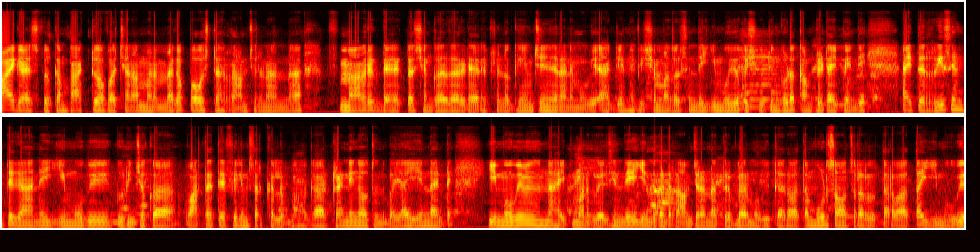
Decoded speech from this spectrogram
Hi guys welcome back to our channel మన mega power star Ram Charan అన్న మ్యావరిక్ డైరెక్టర్ శంకర్ గారి డైరెక్షన్లో గేమ్ చేంజర్ అనే మూవీ యాక్ట్ చేసిన విషయం మాకు తెలిసిందే. ఈ మూవీ యొక్క షూటింగ్ కూడా కంప్లీట్ అయిపోయింది. అయితే రీసెంట్గానే ఈ మూవీ గురించి ఒక వార్త అయితే ఫిలిం సర్కిల్లో బాగా ట్రెండింగ్ అవుతుంది భయ్య. ఏంటంటే ఈ మూవీ మీద ఉన్న హైప్ మనకు తెలిసింది. ఎందుకంటే రామ్ చరణ్ త్రిపులర్ మూవీ తర్వాత మూడు సంవత్సరాల తర్వాత ఈ మూవీ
